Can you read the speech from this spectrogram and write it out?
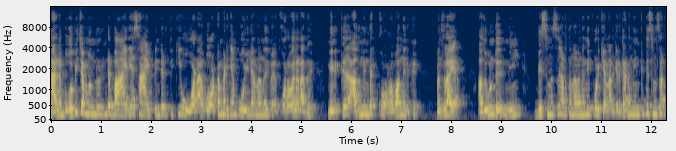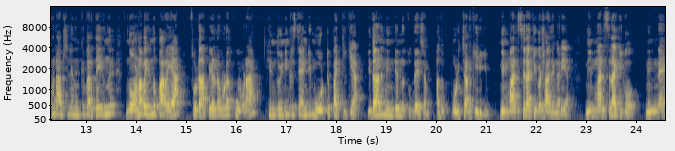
കാരണം ബോബി ചമ്മണ്ണൂരിന്റെ ഭാര്യ സായിപ്പിന്റെ അടുത്തേക്ക് ഓടാ ഓട്ടം പഠിക്കാൻ പോയില്ല എന്നാണ് കുറവല്ലടാത് നിനക്ക് അത് നിന്റെ കുറവാ നിനക്ക്. മനസ്സിലായ? അതുകൊണ്ട് നീ ബിസിനസ് നടത്തണവനെ നീ പൊളിക്കാൻ നടക്കരുത്. കാരണം നിനക്ക് ബിസിനസ് നടത്തേണ്ട ആവശ്യമില്ല. നിനക്ക് വെറുതെ ഇരുന്ന് നോണ വരുന്ന് പറയാ സുഡാപ്പികളുടെ കൂടെ കൂടാ ഹിന്ദുവിന്റെയും ക്രിസ്ത്യാനിന്റെയും വോട്ട് പറ്റിക്കുക. ഇതാണ് നിന്റെ ഇന്നത്തെ ഉദ്ദേശം. അത് പൊളിച്ചടക്കിയിരിക്കും. നീ മനസ്സിലാക്കിക്കോ ഷാജങ്കറിയ നീ മനസ്സിലാക്കിക്കോ നിന്നെ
